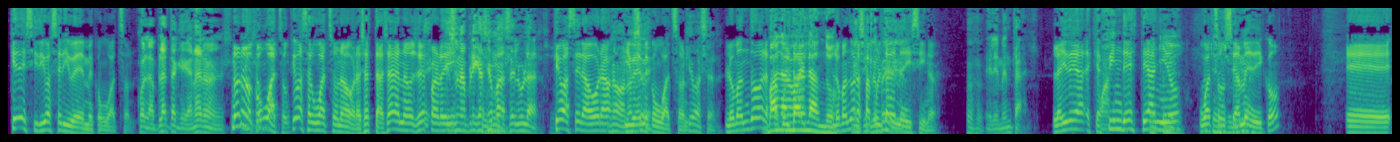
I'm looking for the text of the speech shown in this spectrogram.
¿qué decidió hacer IBM con Watson? Con la plata que ganaron. No, no, con Watson. ¿Qué va a hacer Watson ahora? Ya está, ya ganó Jeopardy. Es una aplicación para celular. ¿Qué va a hacer ahora No, no IBM sé. con Watson? ¿Qué va a hacer? Lo mandó a la Van al facultad, bailando. Lo mandó a la facultad de medicina. Elemental. La idea es que a fin de este año Watson Ok, sea médico. eh,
